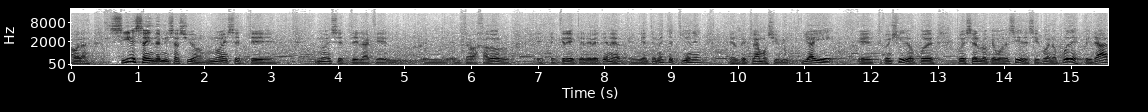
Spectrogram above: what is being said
Ahora, si esa indemnización no es este no es este la que el, el- el trabajador este, cree que debe tener, evidentemente tiene el reclamo civil. Y ahí este, coincido, puede, puede ser lo que vos decís, decir, bueno, puede esperar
